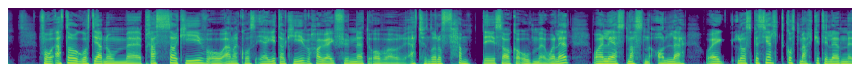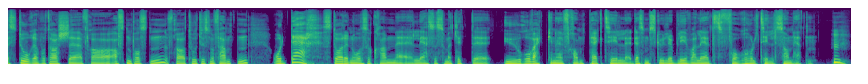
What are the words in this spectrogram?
For etter å ha gått gjennom eh, pressearkiv og NRKs eget arkiv, har jo jeg funnet over 150 saker om Waled, og har lest nesten alle. Og jeg la spesielt godt merke til en stor reportasje fra Aftenposten fra 2015, og der står det noe som kan eh, leses som et litt eh, urovekkende frampek til det som skulle bli Waleds forhold til sannheten. Hmm.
